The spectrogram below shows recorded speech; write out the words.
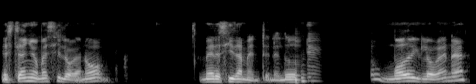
este año Messi lo ganó merecidamente. En el 2000, Modric lo gana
